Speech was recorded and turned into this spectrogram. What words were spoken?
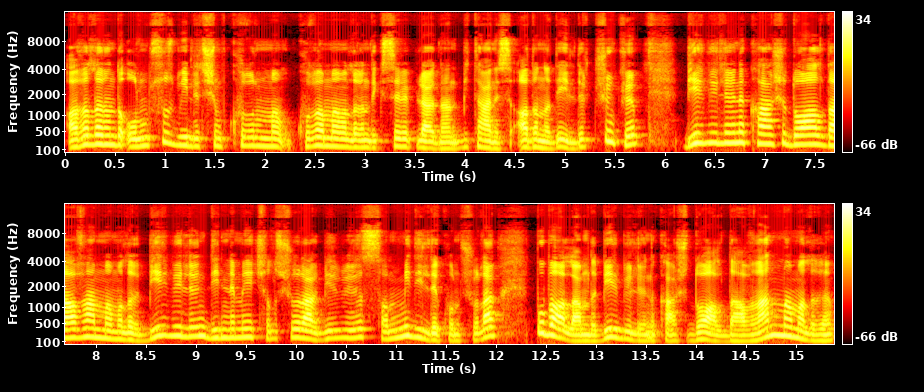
aralarında olumsuz bir iletişim kurulma, kuramamalarındaki sebeplerden bir tanesi Adana değildir. Çünkü birbirlerine karşı doğal davranmamaları, birbirlerini dinlemeye çalışıyorlar, birbirleri samimi dilde konuşuyorlar. Bu bağlamda birbirlerine karşı doğal davranmamaları,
